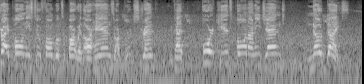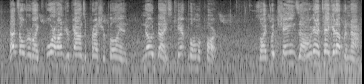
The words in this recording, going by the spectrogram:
tried pulling these two phone books apart with our hands, our brute strength. We've had four kids pulling on each end, no dice. That's over like 400 pounds of pressure pulling, no dice, can't pull them apart. So I put chains on. We're gonna take it up a notch.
